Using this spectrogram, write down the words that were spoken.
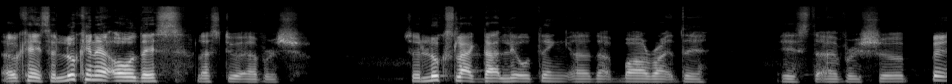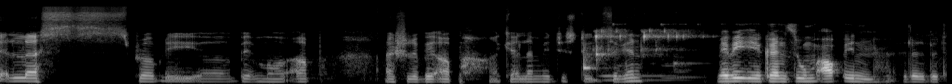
Okay, so looking at all this, let's do average. So it looks like that little thing, uh, that bar right there, is the average. A bit less, probably a bit more up. Actually, a bit up. Okay, let me just do this again. Maybe you can zoom out in a little bit.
